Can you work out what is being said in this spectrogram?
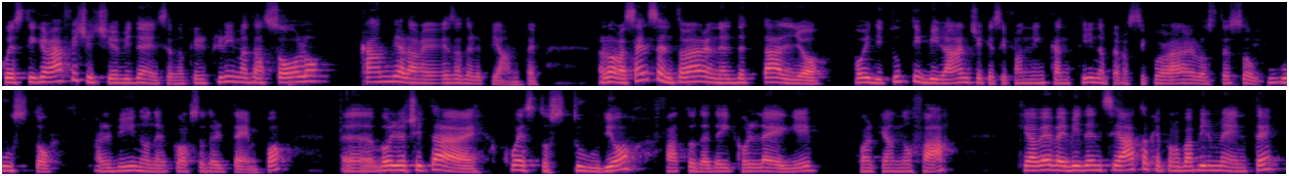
questi grafici ci evidenziano che il clima da solo cambia la resa delle piante. Allora, senza entrare nel dettaglio poi di tutti i bilanci che si fanno in cantina per assicurare lo stesso gusto al vino nel corso del tempo, eh, voglio citare questo studio fatto da dei colleghi qualche anno fa che aveva evidenziato che probabilmente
